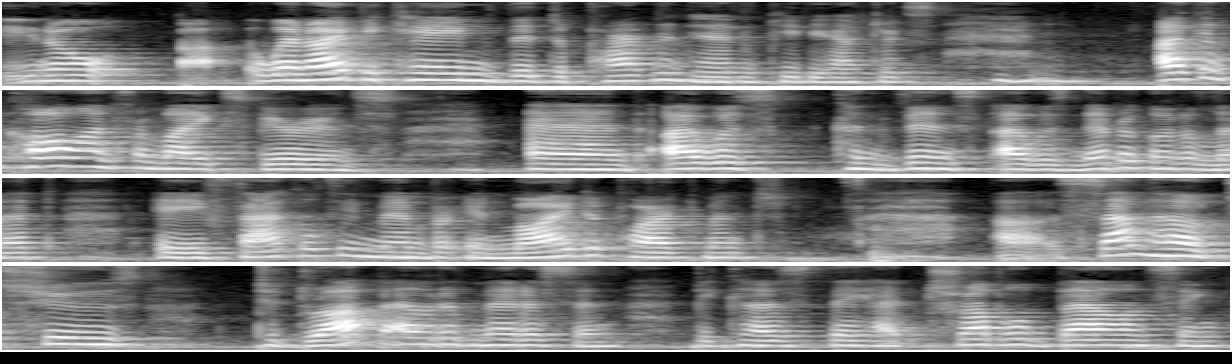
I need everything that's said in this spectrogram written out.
you know, uh, when I became the department head in pediatrics, I can call on from my experience And I was convinced I was never going to let a faculty member in my department uh, somehow choose to drop out of medicine because they had trouble balancing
